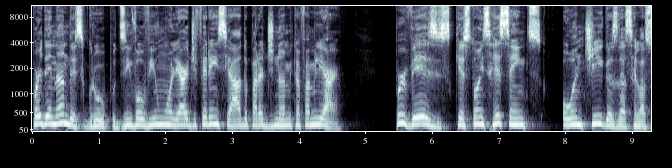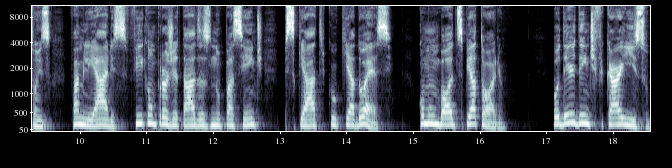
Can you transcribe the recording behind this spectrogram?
Coordenando esse grupo, desenvolvi um olhar diferenciado para a dinâmica familiar. Por vezes, questões recentes ou antigas das relações familiares ficam projetadas no paciente psiquiátrico que adoece, como um bode expiatório. Poder identificar isso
